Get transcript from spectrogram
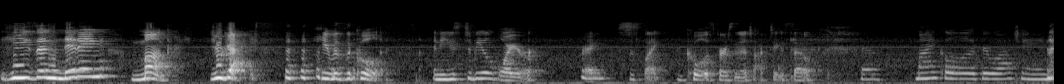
he's a knitting monk. You guys, he was the coolest, and he used to be a lawyer. Right. It's just like the coolest person to talk to. So, Yeah. Michael, if you're watching, he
